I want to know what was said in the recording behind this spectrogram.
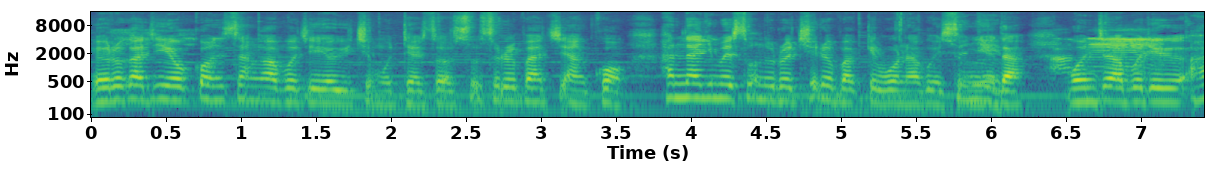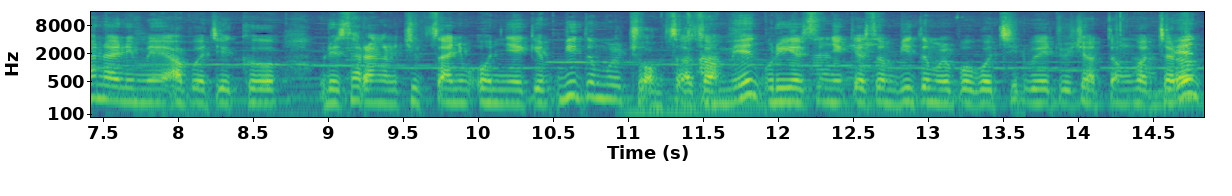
여러 가지 여건상 아버지 여의치 못해서 수술을 받지 않고 하나님의 손으로 치료받길 원하고 있습니다. 먼저 아버지 하나님의 아버지 그 우리 사랑하는 집사님 언니에게 믿음을 주옵소서. 우리 예수님께서 믿음을 보고 치료해 주셨던 것처럼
